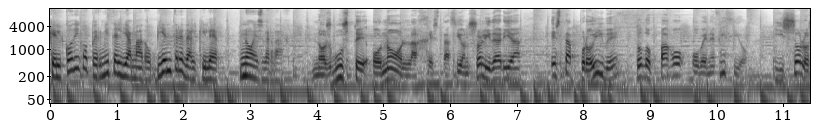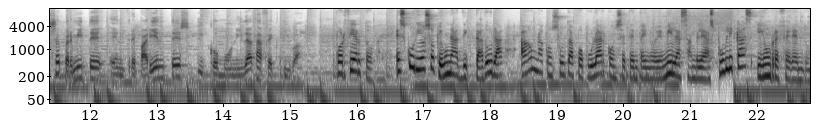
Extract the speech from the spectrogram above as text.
que el código permite el llamado vientre de alquiler. No es verdad. Nos guste o no la gestación solidaria, esta prohíbe todo pago o beneficio y solo se permite entre parientes y comunidad afectiva. Por cierto, es curioso que una dictadura haga una consulta popular con 79.000 asambleas públicas y un referéndum.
